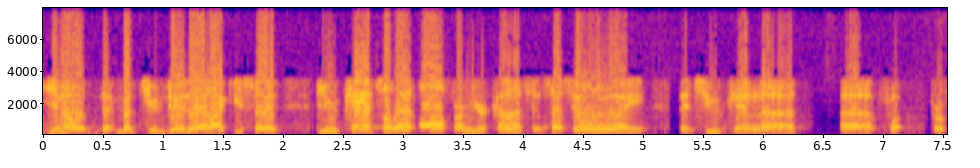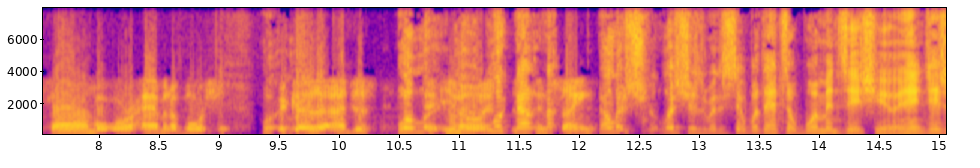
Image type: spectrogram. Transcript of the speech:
you know, but you do that, like you said. You cancel that all from your conscience. That's the only way that you can uh, uh, f- perform or, or have an abortion. Because I just, well, look, you know, it's, look now, now, now let's let's just say, well, that's a woman's issue, and it's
